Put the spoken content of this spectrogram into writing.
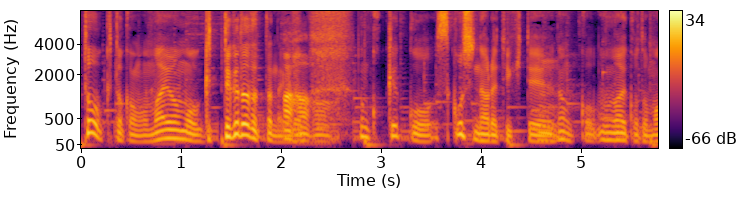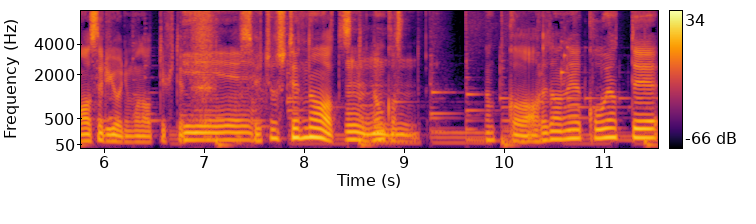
トークとかも前はもうグッテグダだったんだけどなんか結構少し慣れてきて、うん。なんかうまいこと回せるようにもなってきて、成長してんなーっつって、うんうんうん。なんかなんかあれだね。こうやって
